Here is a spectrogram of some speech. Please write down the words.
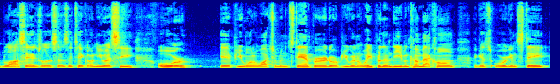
Los Angeles as they take on USC, or if you want to watch them in Stanford, or if you're going to wait for them to even come back home against Oregon State,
